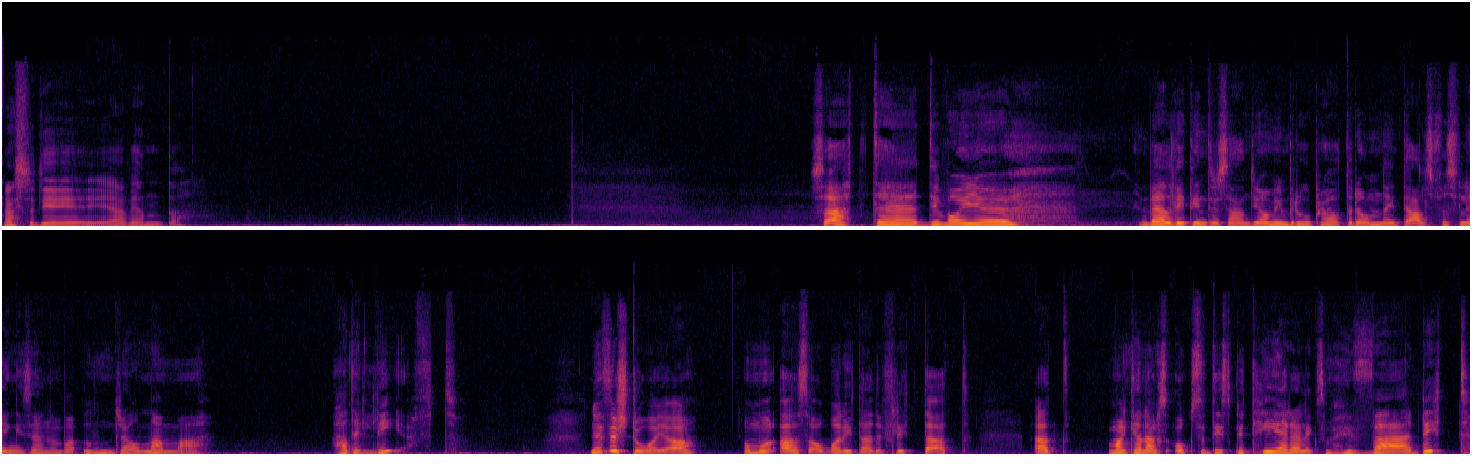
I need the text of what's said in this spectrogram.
Alltså det jag vet inte. Så att eh, det var ju väldigt intressant. Jag och min bror pratade om det inte alls för så länge sedan och bara undrar om mamma hade levt. Nu förstår jag, om hon, alltså om hon inte hade flyttat, att man kan alltså också diskutera liksom hur värdigt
